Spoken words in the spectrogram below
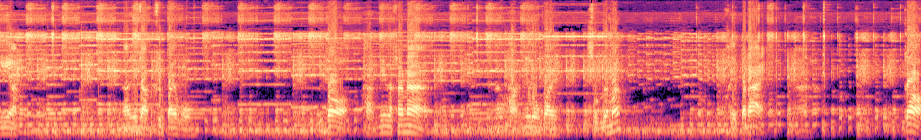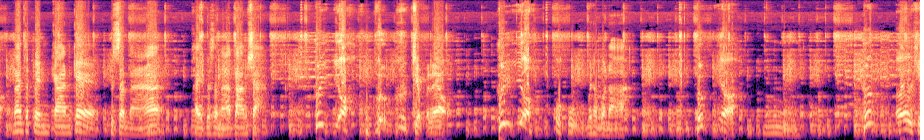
นี่อะนี่ดันขึ้นไปผม แล้วก็ผลักนี่ไปข้างหน้า แล้วผลักนี่ลงไปสุดเลยมั้งโอเคไปได้ก็น่าจะเป็นการแก้ปริศนาไขปริศนาตามฉากเฮ้ยย่อเก็บไปแล้วเฮ้ยย่อโอ้โหไม่ธรรมดาฮึบย่ออืมฮึบโอเค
